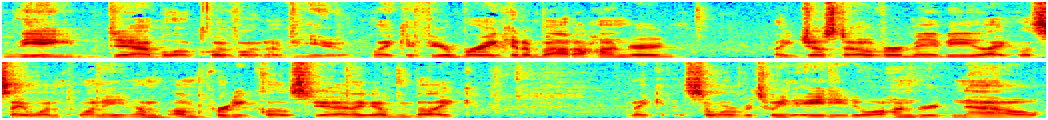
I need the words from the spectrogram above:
the Diablo equivalent of you. Like if you're breaking about 100, like just over maybe, like let's say 120, I'm I'm pretty close to you. I think I'm like like somewhere between 80 to 100 now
